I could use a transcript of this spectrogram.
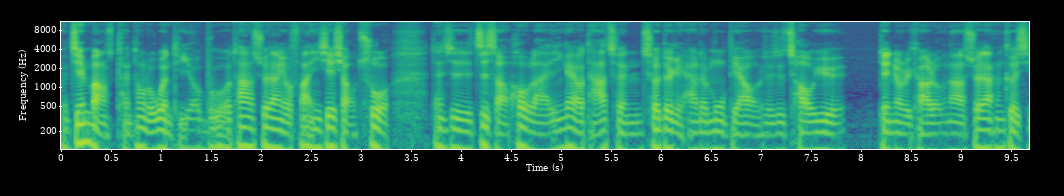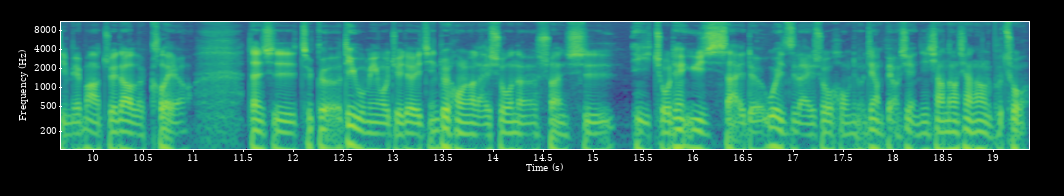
呃肩膀疼痛的问题哦。不过他虽然有犯一些小错，但是至少后来应该有达成车队给他的目标，就是超越 Daniel r i c a r d o。那虽然很可惜没办法追到了 Leclerc，但是这个第五名我觉得已经对红牛来说呢，算是以昨天预赛的位置来说，红牛这样表现已经相当相当的不错。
